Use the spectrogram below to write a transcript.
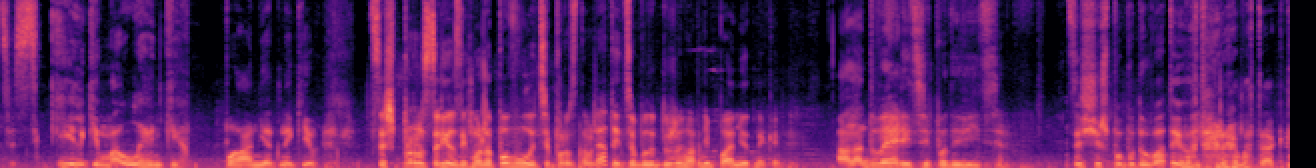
це, скільки маленьких пам'ятників. Це ж просто серйозно, їх можна по вулиці порозставляти, і це будуть дуже гарні пам'ятники. А на двері ці подивіться. Це ще ж побудувати його треба так,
